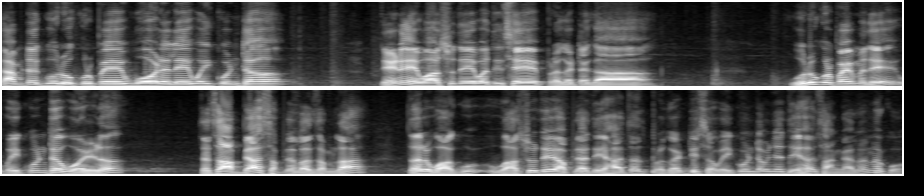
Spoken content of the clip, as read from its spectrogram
काय म्हणतं गुरुकृपे वळले वैकुंठ तेणे वासुदेव दिसे प्रगटगा. गुरुकृपेमध्ये वैकुंठ वळलं त्याचा अभ्यास आपल्याला जमला तर वागू वासुदेव आपल्या देहातच प्रगट वैकुंठ म्हणजे देह सांगायला नको.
